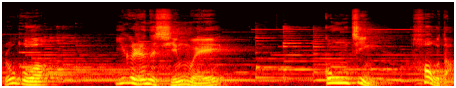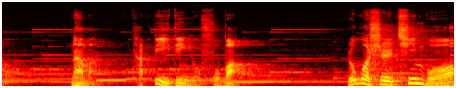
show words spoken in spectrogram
如果一个人的行为恭敬厚道，那么他必定有福报；如果是轻薄、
